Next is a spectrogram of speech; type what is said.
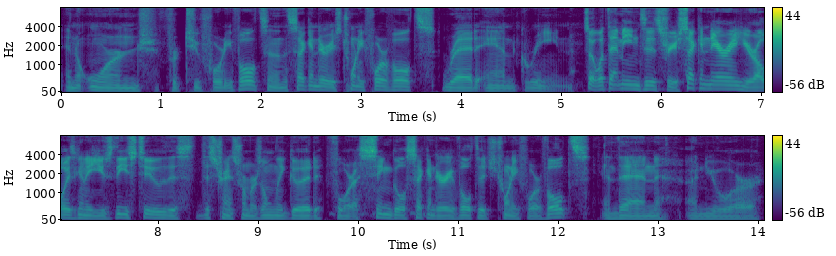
and orange for 240 volts. And then the secondary is 24 volts, red and green. So what that means is for your secondary, you're always going to use these two. This this transformer is only good for a single secondary voltage, 24 volts. And then on your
